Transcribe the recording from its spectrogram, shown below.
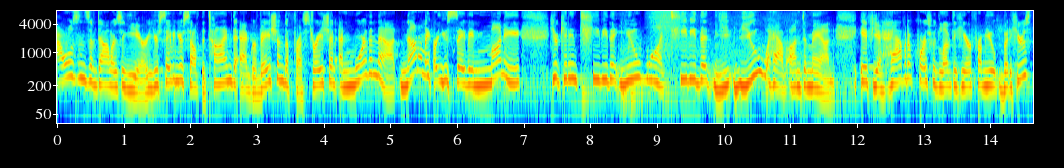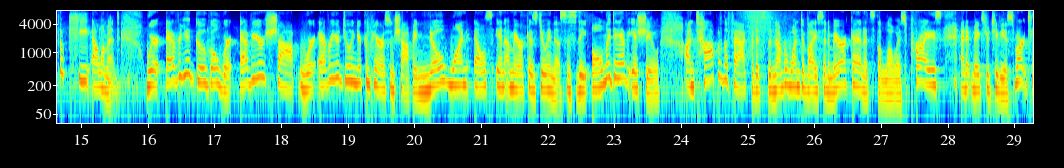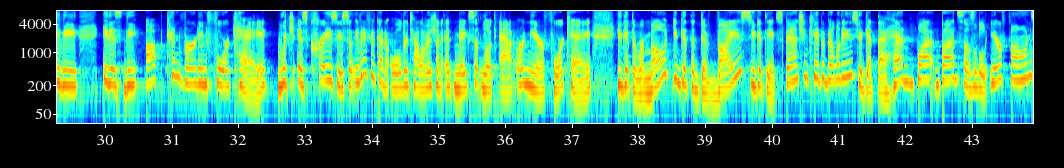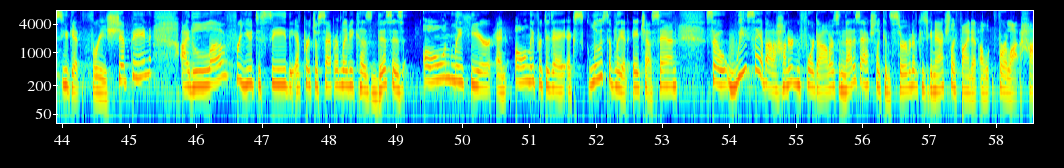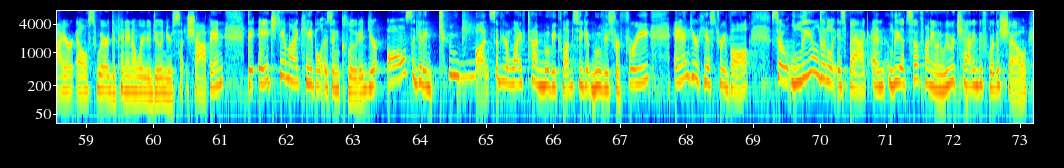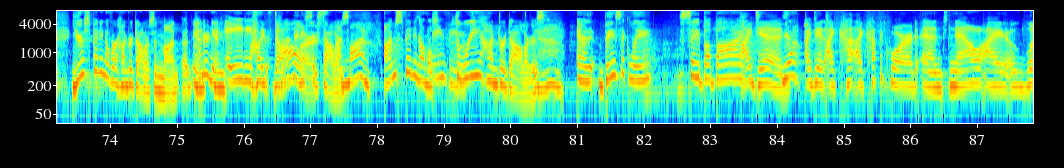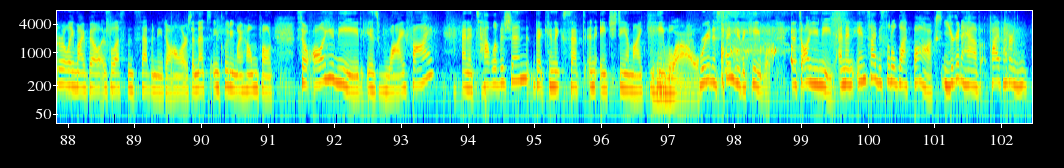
thousands of dollars a year. You're saving yourself the time, the aggravation, the frustration, and more than that, not only are you saving money, you're getting TV that you want, TV that you have on demand. If you have it, of course, we'd love to hear from you, but here's the key element. Wherever you Google, wherever you shop, wherever you're doing your comparison shopping, no one else in America is doing this. This is the only day of issue. On top of the fact that it's the number one device in America and it's the lowest price and it makes your TV a smart TV, it is the up converting 4K, which is crazy. So even if you've got an older television, it makes it look at or near 4K. You get the remote, you get the device, you get the expansion capabilities, you get the head buds, those little earphones, you get free shipping. I'd love for you to see the F purchase separately because this is only here and only for today, exclusively at HSN. So we say about $104, and that is actually conservative because you can actually find it for a lot higher elsewhere, depending on where you're doing your shopping. The HDMI cable is included. You're also getting two months of your lifetime movie club, so you get movies for free, and your history vault. So Leah Little is back, and Leah, it's so funny, when we were chatting before the show, you're spending over $100 a month. Uh, in, $186, $186 a month. I'm spending almost $300. Yeah. And basically, say bye-bye. I did. Yeah. I did. I cut I cut the cord and now I literally my bill is less than $70 and that's including my home phone. So all you need is Wi-Fi and a television that can accept an HDMI cable. Wow. We're going to send you the cable. That's all you need. And then inside this little black box, you're going to have 500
